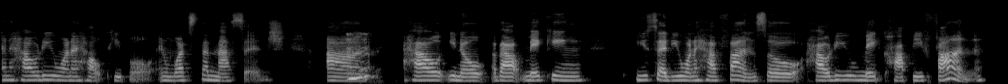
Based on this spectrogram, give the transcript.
and how do you want to help people and what's the message? Um, mm-hmm. How, you know, about making, you said you want to have fun. So how do you make copy fun?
